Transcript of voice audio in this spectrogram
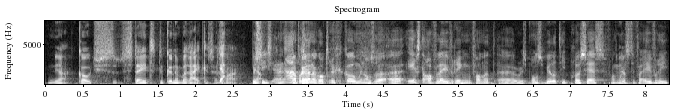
ja, coach state te kunnen bereiken, zeg Ja, maar. Precies. En een aantal zijn ook al teruggekomen in onze eh, eerste aflevering van het eh, Responsibility proces van Ja. Christopher Avery.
